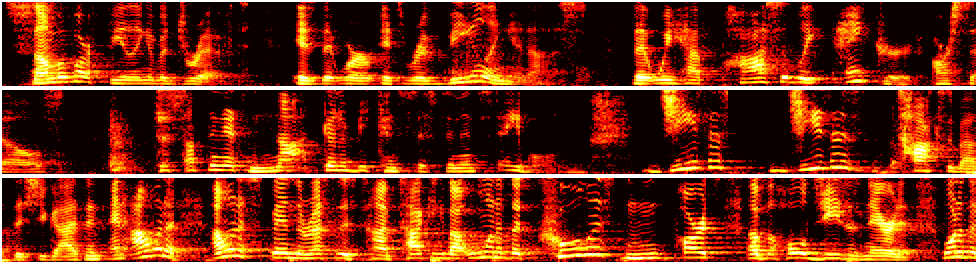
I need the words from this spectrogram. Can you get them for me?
some of our feeling of adrift is that we're it's revealing in us that we have possibly anchored ourselves to something that's not going to be consistent and stable. Jesus Jesus talks about this, you guys, and, and I want to I want to spend the rest of this time talking about one of the coolest parts of the whole Jesus narrative, one of the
